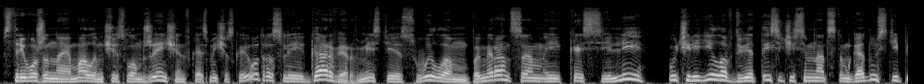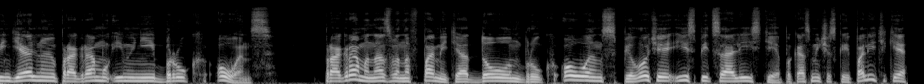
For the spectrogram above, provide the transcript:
Встревоженная малым числом женщин в космической отрасли, Гарвер вместе с Уиллом Померанцем и Кэсси Ли учредила в 2017 году стипендиальную программу имени Брук Оуэнс. Программа названа в память о Доун Брук Оуэнс, пилоте и специалисте по космической политике,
